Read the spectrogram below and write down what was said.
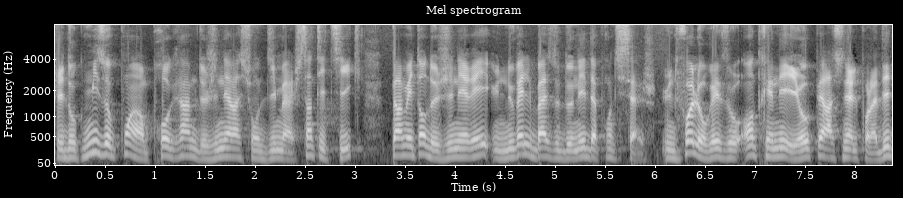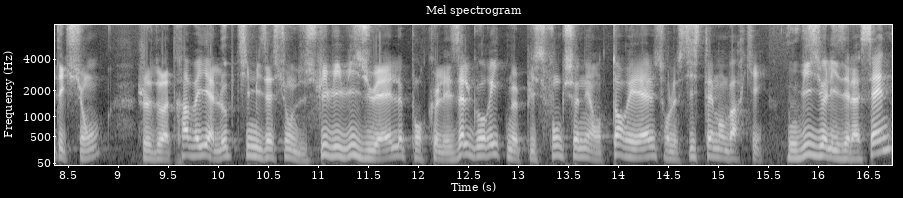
J'ai donc mis au point un programme de génération d'images synthétiques permettant de générer une nouvelle base de données d'apprentissage. Une fois le réseau entraîné et opérationnel pour la détection, je dois travailler à l'optimisation du suivi visuel pour que les algorithmes puissent fonctionner en temps réel sur le système embarqué. Vous visualisez la scène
